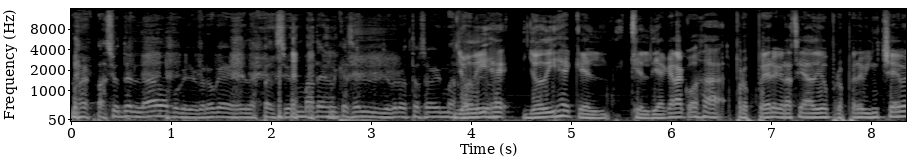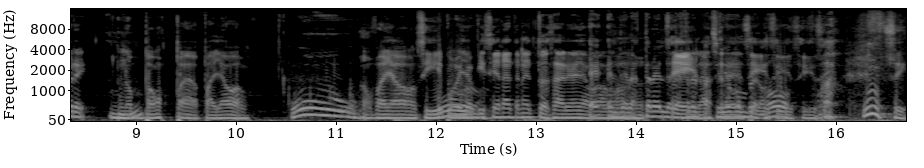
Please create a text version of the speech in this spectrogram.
los espacios del lado, porque yo creo que la expansión va a tener que ser. Yo creo que esto se va a ir más Yo rápido. dije, yo dije que el, que el día que la cosa prospere, gracias a Dios, prospere bien chévere, nos vamos para allá abajo. Uh, Vamos para allá abajo. Sí, porque yo Uh. quisiera tener toda esa área allá El- abajo. el de las tres, el de las tres, el las pasillo tres, completo. Oh. Sí, sí, sí. sí. Ah. Sí,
